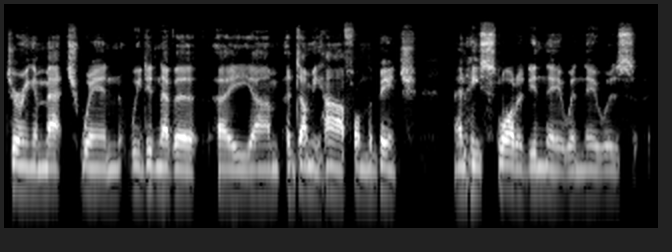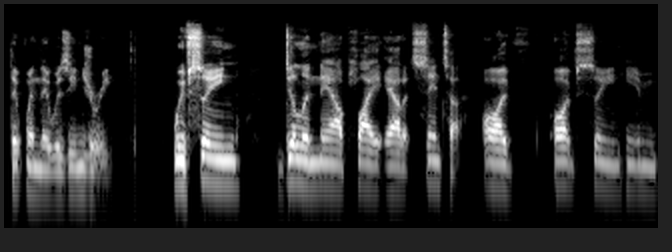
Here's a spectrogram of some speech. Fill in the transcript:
during a match when we didn't have a a, um, a dummy half on the bench, and he slotted in there when there was that when there was injury. We've seen Dylan now play out at centre. I've I've seen him,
